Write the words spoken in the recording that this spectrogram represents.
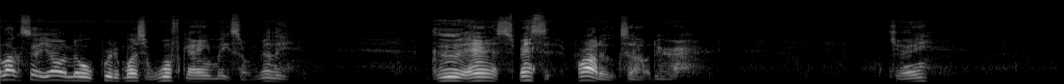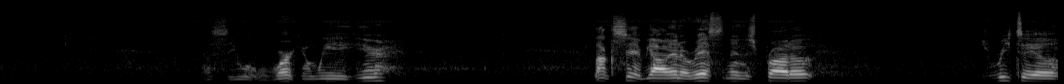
And like I said, y'all know pretty much Wolfgang makes some really good and expensive products out there. Okay. Let's see what we're working with here. Like I said, if y'all interested in this product, it's retail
